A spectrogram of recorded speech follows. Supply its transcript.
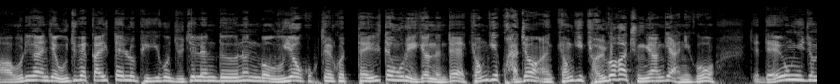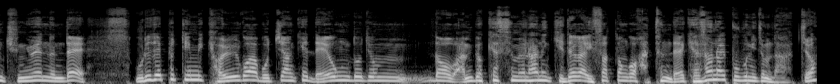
아, 우리가 이제 우즈벡과 1대1로 비기고 뉴질랜드는 뭐 우여곡절 끝에 1대0으로 이겼는데 경기 과정, 아니, 경기 결과가 중요한 게 아니고 이제 내용이 좀 중요했는데 우리 대표팀이 결과 못지않게 내용도 좀 더 완벽했으면 하는 기대가 있었던 것 같은데 개선할 부분이 좀 나왔죠.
